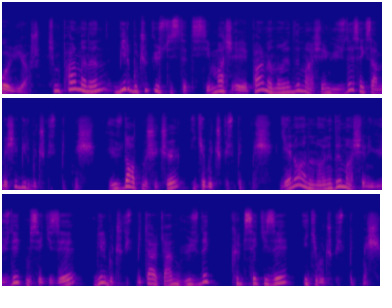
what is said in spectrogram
gol yiyor. Şimdi Parma'nın 1.5 üst istatistiği maç e, Parma'nın oynadığı maçların %85'i 1.5 üst bitmiş. %63'ü 2.5 üst bitmiş. Genoa'nın oynadığı maçların %78'i 1.5 üst biterken %48'i 2.5 üst bitmiş.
